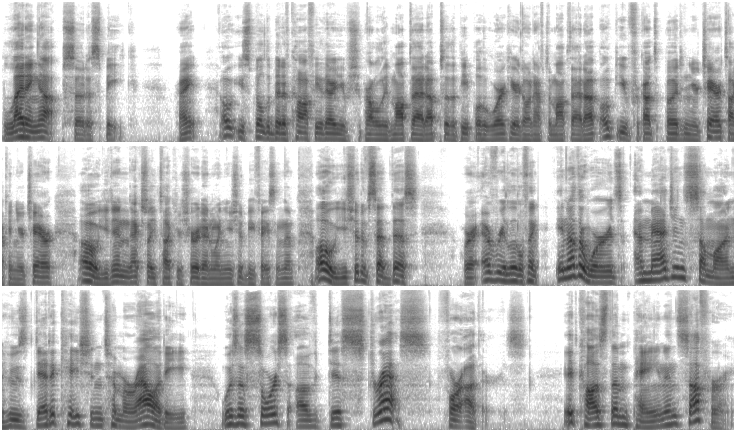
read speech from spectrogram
letting up, so to speak, right? Oh, you spilled a bit of coffee there. You should probably mop that up so the people who work here don't have to mop that up. Oh, you forgot to put in your chair, tuck in your chair. Oh, you didn't actually tuck your shirt in when you should be facing them. Oh, you should have said this where every little thing. In other words, imagine someone whose dedication to morality was a source of distress for others. It caused them pain and suffering.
